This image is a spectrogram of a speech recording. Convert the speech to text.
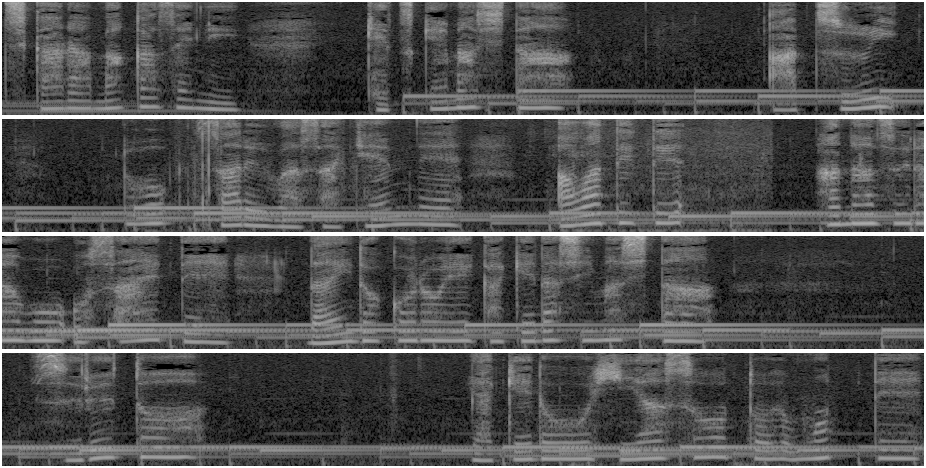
力任せにけつけました。熱いと猿は叫んで慌てて鼻面を押さえて台所へ駆け出しました。するとやけどを冷やそうと思って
